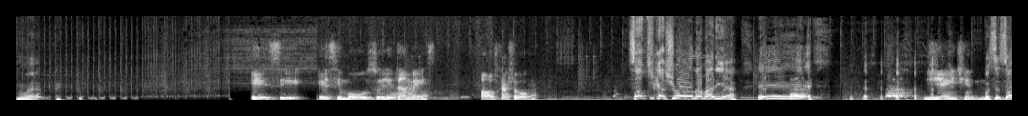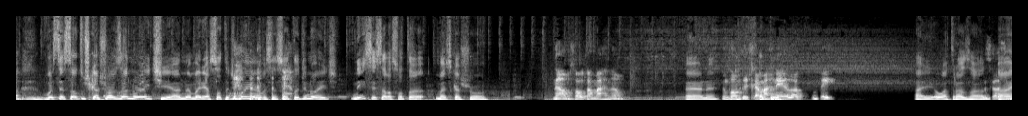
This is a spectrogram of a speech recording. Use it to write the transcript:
não é? Esse, esse moço, ele também. Ó, os cachorros. Solta os cachorros, Ana Maria! Ê! Gente, Você, só, você solta os cachorros à noite. A Ana Maria solta de manhã, você solta de noite. Nem sei se ela solta mais cachorro. não, solta mais não. É, né? Não vamos deixar Tá mais bom. nem ela comer. Aí, ou atrasado. Ah,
